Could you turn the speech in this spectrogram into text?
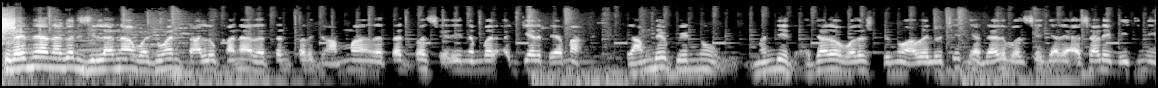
સુરેન્દ્રનગર જિલ્લાના વઢવાણ તાલુકાના રતનપર ગામમાં રતનપર શેરી નંબર અગિયાર બેમાં રામદેવ પીરનું મંદિર હજારો વર્ષ જૂનું આવેલું છે. ત્યાં દર વર્ષે જ્યારે અષાઢી બીજની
